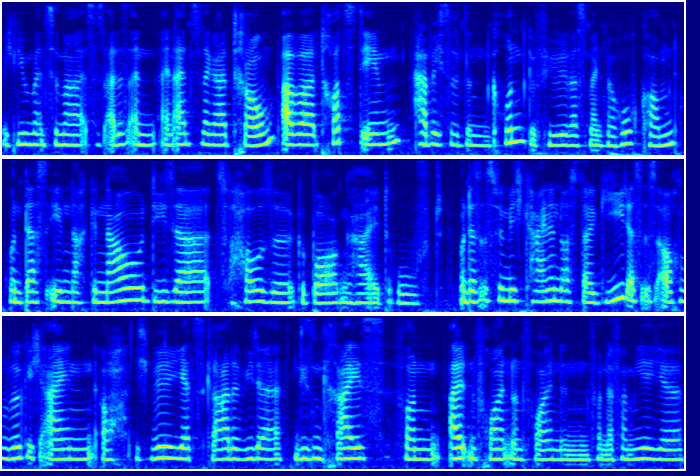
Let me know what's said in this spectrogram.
ich liebe mein Zimmer, es ist alles ein, ein einzelner Traum, aber trotzdem habe ich so ein Grundgefühl, was manchmal hochkommt und das eben nach genau dieser Zuhause-Geborgenheit ruft. Und das ist für mich keine Nostalgie, das ist auch wirklich ein, oh, ich will jetzt gerade wieder in diesen Kreis von alten Freunden und Freundinnen, von der Familie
